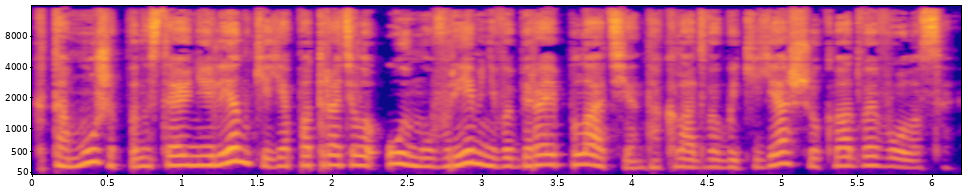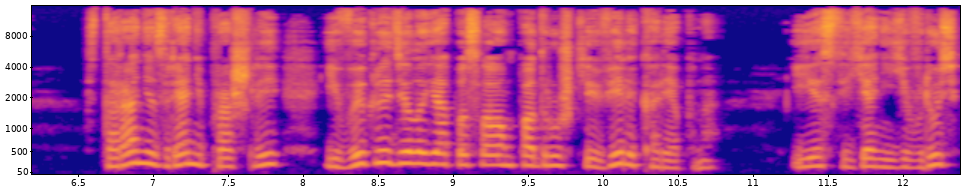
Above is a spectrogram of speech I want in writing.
К тому же, по настроению Ленки, я потратила уйму времени, выбирая платье, накладывая макияж и укладывая волосы. Старания зря не прошли, и выглядела я, по словам подружки, великолепно. И если я не явлюсь,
